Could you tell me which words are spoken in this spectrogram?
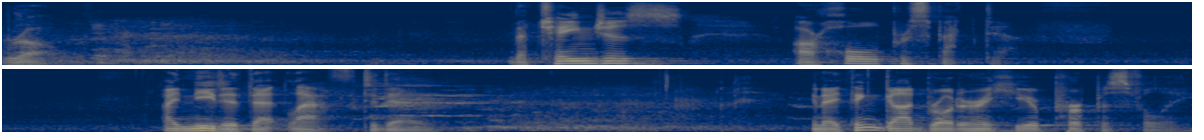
row that changes our whole perspective. I needed that laugh today. And I think God brought her here purposefully.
